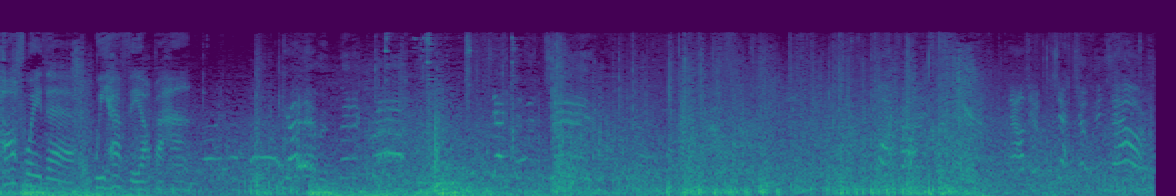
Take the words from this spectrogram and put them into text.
Halfway there, we have the upper hand. Got every bit of ground! Objective achieved! Now the objective is ours!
